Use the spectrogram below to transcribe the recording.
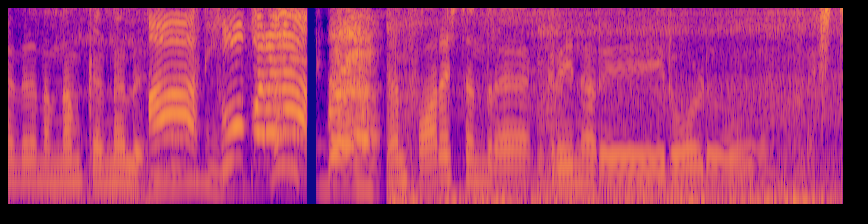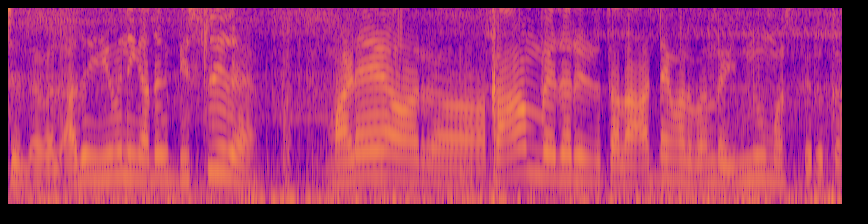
ಅಂದ್ರೆ ನಮ್ ನಮ್ ಕಣ್ಣಲ್ಲಿ. ನನ್ ಫಾರೆಸ್ಟ್ ಅಂದ್ರೆ ಗ್ರೀನರಿ ರೋಡು ನೆಕ್ಸ್ಟ್ ಲೆವೆಲ್ ಅದು ಈವ್ನಿಂಗ್ ಅದು ಬಿಸಿಲಿದೆ. ಮಳೆ ಅವ್ರ ಕಾಮ್ ವೆದರ್ ಇರುತ್ತಲ್ಲ ಆ ಟೈಮಲ್ಲಿ ಬಂದ್ರೆ ಇನ್ನೂ ಮಸ್ತ್ ಇರುತ್ತೆ.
